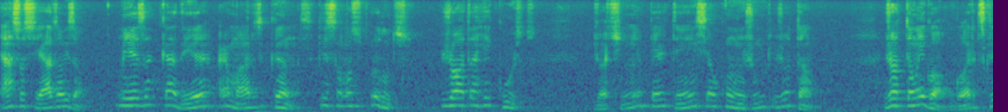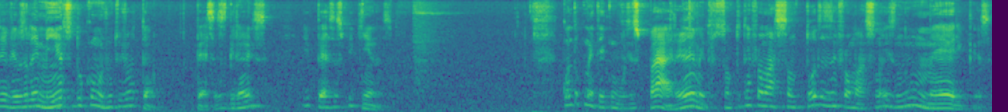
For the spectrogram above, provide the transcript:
associados ao isão mesa, cadeira, armários e camas, que são nossos produtos. J recursos. J pertence ao conjunto J. J é igual. Agora descrever os elementos do conjunto J. Peças grandes e peças pequenas. Quando eu comentei com vocês parâmetros, são toda informação, todas as informações numéricas.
